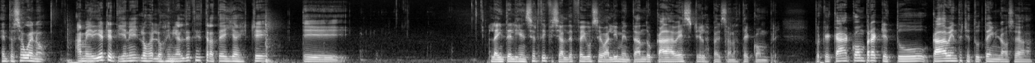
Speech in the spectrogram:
Entonces, bueno, a medida que tiene, lo, lo genial de esta estrategia es que eh, la inteligencia artificial de Facebook se va alimentando cada vez que las personas te compren. Porque cada compra que tú, cada venta que tú tengas, o sea,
